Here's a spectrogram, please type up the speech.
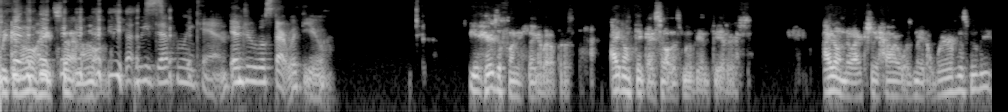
We can all hate Staten Island. yes. We definitely can. Andrew, we'll start with you. Yeah, Here's a funny thing about this. I don't think I saw this movie in theaters. I don't know actually how I was made aware of this movie,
